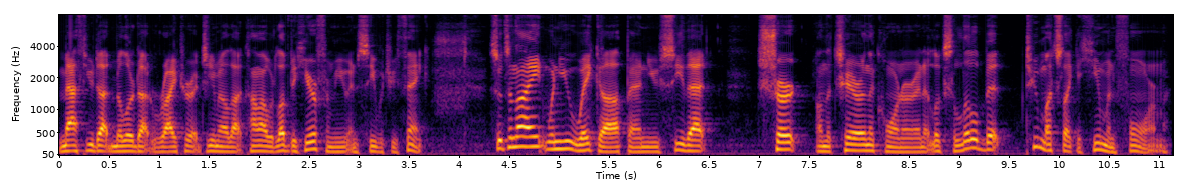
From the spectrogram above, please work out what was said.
matthew.miller.writer at gmail.com. I would love to hear from you and see what you think. So tonight, when you wake up and you see that shirt on the chair in the corner and it looks a little bit too much like a human form,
